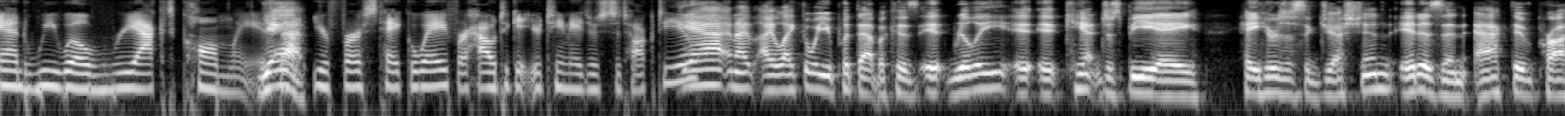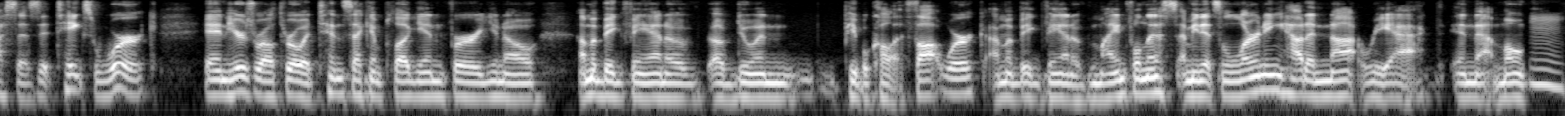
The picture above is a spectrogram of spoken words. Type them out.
and we will react calmly. Is Yeah. that your first takeaway for how to get your teenagers to talk to you? Yeah, and I, I like the way you put that because it really it, it can't just be a hey here's a suggestion. It is an active process. It takes work. And here's where I'll throw a 10 second plug in for you know I'm a big fan of of doing people call it thought work. I'm a big fan of mindfulness. I mean it's learning how to not react in that moment. Mm.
